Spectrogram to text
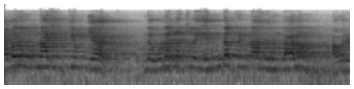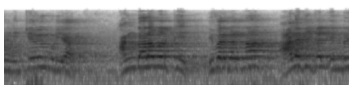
எவரும் முன்னாடி நிற்க முடியாது. இந்த உலகத்தில் எந்த பெண்ணாக இருந்தாலும் அவர்கள் நிற்கவே முடியாது. அந்த அளவிற்கு இவர்கள் தான் அழகுகள் என்று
